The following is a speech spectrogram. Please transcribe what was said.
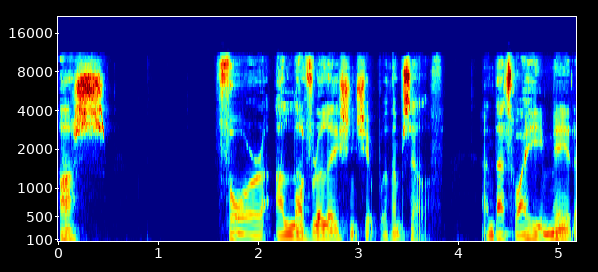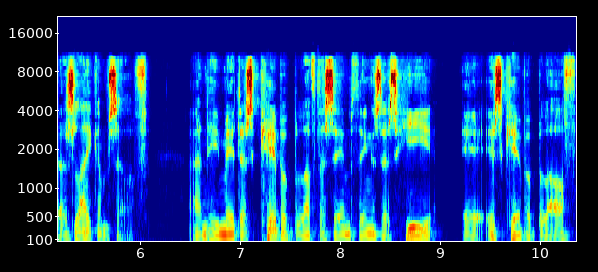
us for a love relationship with Himself. And that's why He made us like Himself and he made us capable of the same things as he is capable of,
